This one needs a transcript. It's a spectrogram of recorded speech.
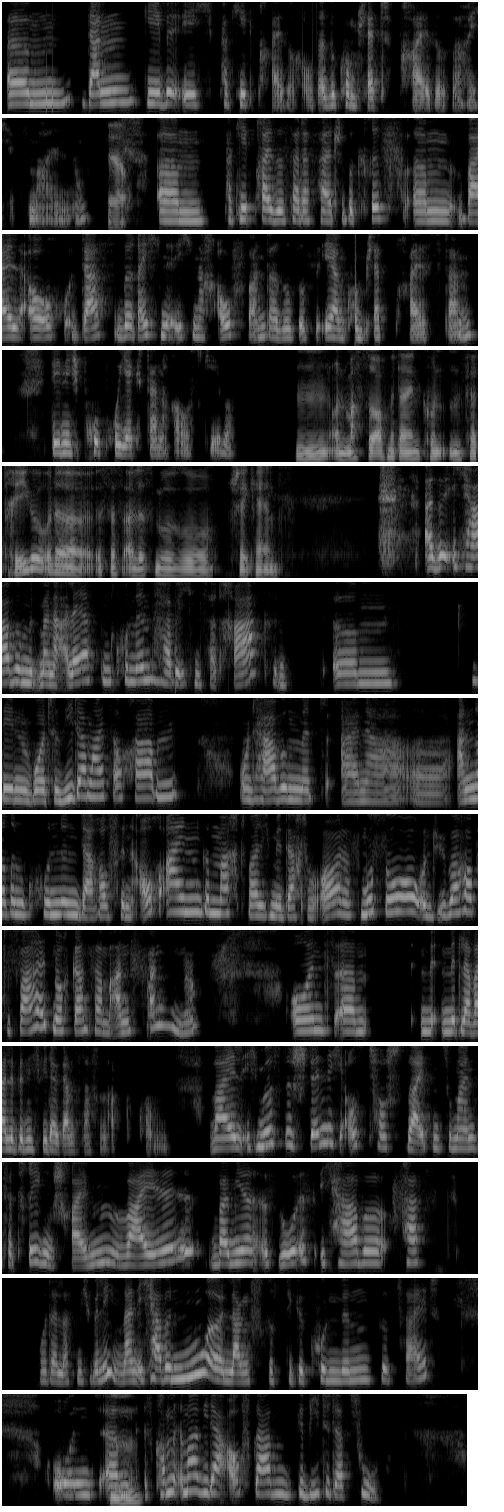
ähm, dann gebe ich Paketpreise raus, also Komplettpreise, sage ich jetzt mal. Ne? Ja. Ähm, Paketpreise ist da der falsche Begriff, ähm, weil auch das berechne ich nach Aufwand, also es ist eher ein Komplettpreis dann, den ich pro Projekt dann rausgebe. Hm, und machst du auch mit deinen Kunden Verträge oder ist das alles nur so Shake Hands? Also ich habe mit meiner allerersten Kundin habe ich einen Vertrag, ähm, den wollte sie damals auch haben und habe mit einer äh, anderen Kundin daraufhin auch einen gemacht, weil ich mir dachte, oh, das muss so und überhaupt, das war halt noch ganz am Anfang. Ne? Und ähm, mittlerweile bin ich wieder ganz davon abgekommen, weil ich müsste ständig Austauschseiten zu meinen Verträgen schreiben, weil bei mir es so ist, ich habe fast oder lass mich überlegen, nein, ich habe nur langfristige Kundinnen zurzeit und ähm, mhm. es kommen immer wieder Aufgabengebiete dazu.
